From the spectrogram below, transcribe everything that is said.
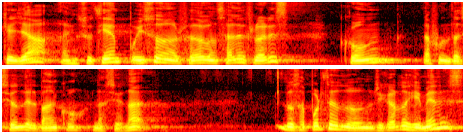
que ya en su tiempo hizo don Alfredo González Flores con la fundación del Banco Nacional. Los aportes de don Ricardo Jiménez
